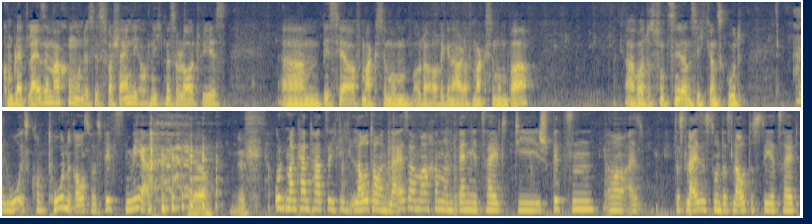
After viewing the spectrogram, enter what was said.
komplett leise machen und es ist wahrscheinlich auch nicht mehr so laut, wie es ähm, bisher auf Maximum oder original auf Maximum war. Aber das funktioniert an sich ganz gut. Hallo, es kommt Ton raus, was willst du mehr? Ja, und man kann tatsächlich lauter und leiser machen und wenn jetzt halt die Spitzen, äh, also das leiseste und das lauteste jetzt halt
